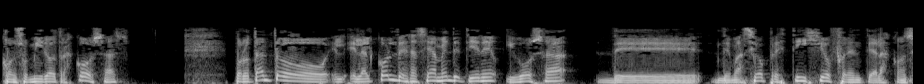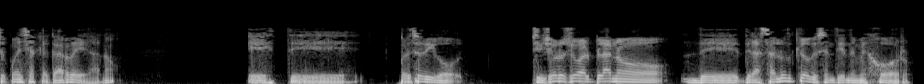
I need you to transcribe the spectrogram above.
consumir otras cosas. Por lo tanto, el, el, alcohol desgraciadamente tiene y goza de demasiado prestigio frente a las consecuencias que acarrea, ¿no? Este, por eso digo, si yo lo llevo al plano de, de la salud, creo que se entiende mejor.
